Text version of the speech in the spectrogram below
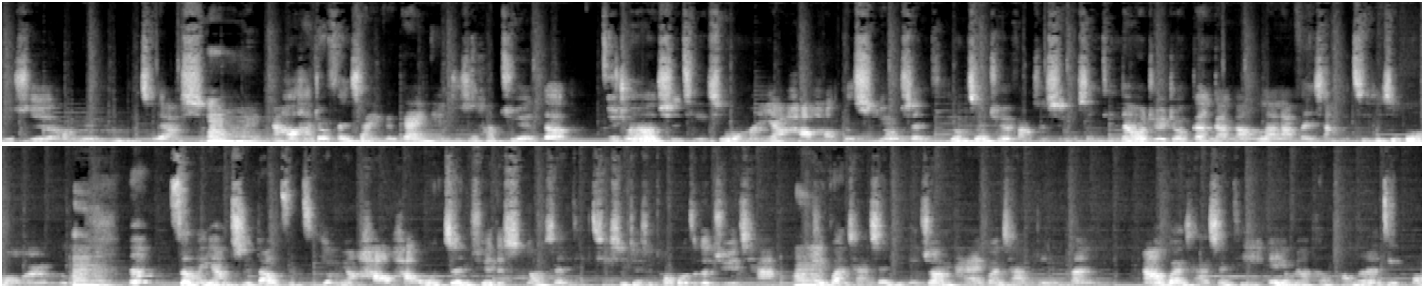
就是红月物理治疗师，嗯，然后他就分享一个概念，就是他觉得。最重要的事情是我们要好好的使用身体，用正确的方式使用身体。那我觉得就跟刚刚拉拉分享的其实是不谋而合。嗯，那怎么样知道自己有没有好好或正确的使用身体？其实就是透过这个觉察，嗯，去观察身体的状态，观察平衡，然后观察身体，哎有没有疼痛啊、紧绷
